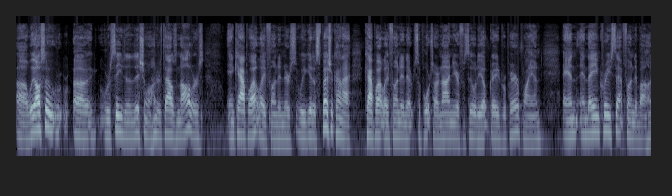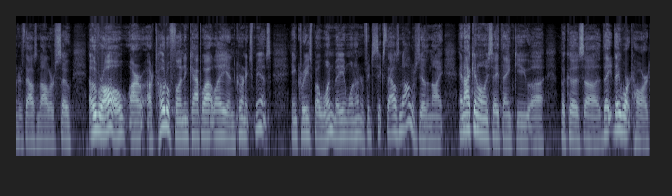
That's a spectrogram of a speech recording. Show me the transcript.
uh, we also uh, received an additional $100,000 in capital outlay funding. There's, we get a special kind of capital outlay funding that supports our nine-year facility upgrade repair plan and, and they increased that funding by $100,000. So overall, our, our total funding, capital outlay, and current expense increased by $1,156,000 the other night. And I can only say thank you uh, because uh, they, they worked hard.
